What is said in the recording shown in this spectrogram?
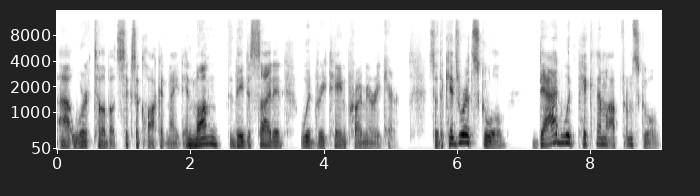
uh, worked till about six o'clock at night. And mom they decided would retain primary care. So the kids were at school. Dad would pick them up from school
